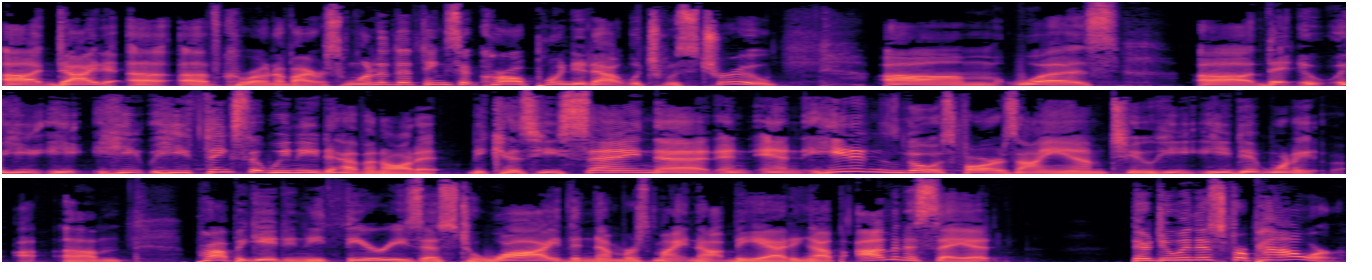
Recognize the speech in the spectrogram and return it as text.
uh, died uh, of coronavirus. One of the things that Carl pointed out, which was true, um, was uh, that he, he he thinks that we need to have an audit because he's saying that, and, and he didn't go as far as I am to. He he didn't want to uh, um, propagate any theories as to why the numbers might not be adding up. I'm going to say it. They're doing this for power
